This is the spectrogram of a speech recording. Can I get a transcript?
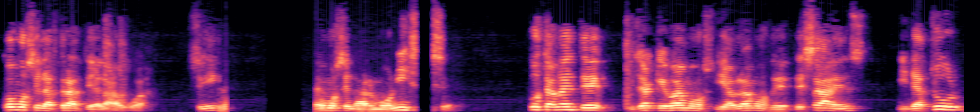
cómo se la trate al agua, ¿sí? Cómo se la armonice. Justamente, ya que vamos y hablamos de, Science y Nature,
